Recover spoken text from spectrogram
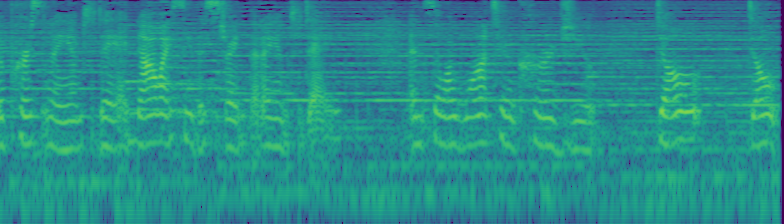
the person I am today. And now I see the strength that I am today. And so I want to encourage you. Don't don't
